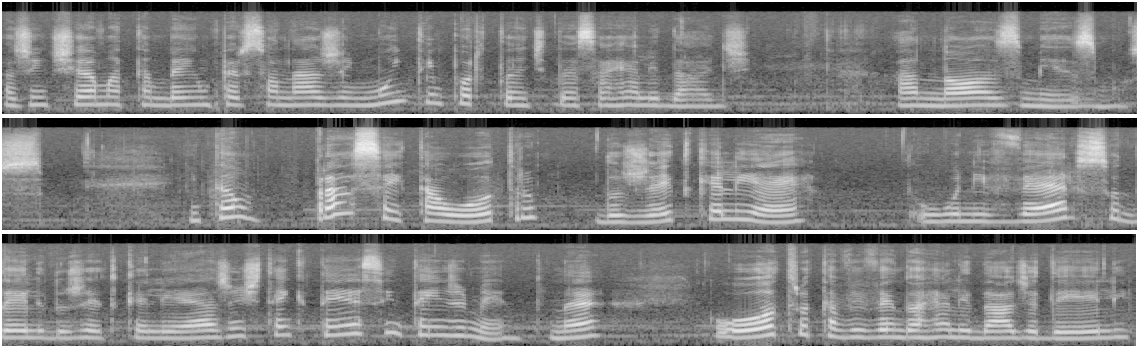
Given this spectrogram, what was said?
a gente ama também um personagem muito importante dessa realidade, a nós mesmos. Então, para aceitar o outro do jeito que ele é, o universo dele do jeito que ele é, a gente tem que ter esse entendimento, né? O outro está vivendo a realidade dele,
